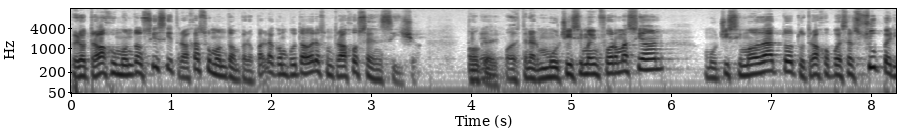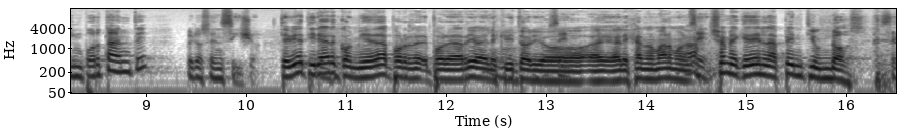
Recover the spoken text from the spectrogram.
pero trabajo un montón. Sí, sí, trabajás un montón, pero para la computadora es un trabajo sencillo. Tenés- Ok. Podés tener muchísima información, muchísimo dato, tu trabajo puede ser súper importante, pero sencillo. Te voy a tirar con mi edad por, por arriba del escritorio, eh, Alejandro Mármol. Sí. Yo me quedé en la Pentium 2. Sí.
